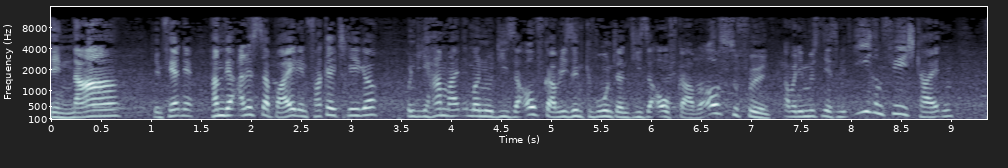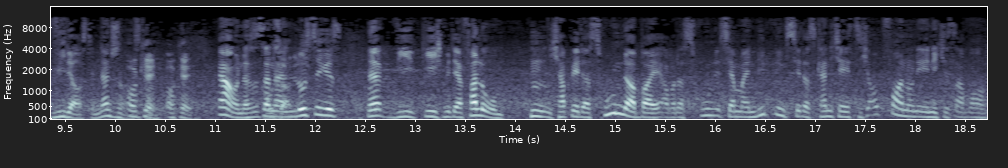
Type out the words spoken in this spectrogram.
den Narr, den Pferd, haben wir alles dabei, den Fackelträger. Und die haben halt immer nur diese Aufgabe. Die sind gewohnt, dann diese Aufgabe auszufüllen. Aber die müssen jetzt mit ihren Fähigkeiten wieder aus dem Dungeon rauskommen. Okay, okay. Ja, und das ist dann ein Großartig. lustiges, ne, wie gehe ich mit der Falle um? Hm, ich habe hier das Huhn dabei, aber das Huhn ist ja mein Lieblingstier, das kann ich ja jetzt nicht opfern und ähnliches, aber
